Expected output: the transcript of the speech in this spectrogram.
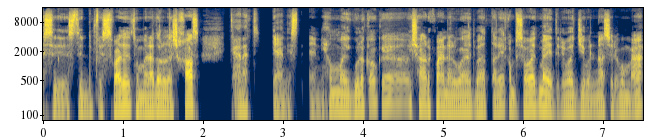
است- استفادتهم من هذول الأشخاص كانت يعني يعني هم يقول لك okay شارك معنا الولد بهذه الطريقة بس الولد ما يدري الولد يجيب الناس يلعبون معاه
